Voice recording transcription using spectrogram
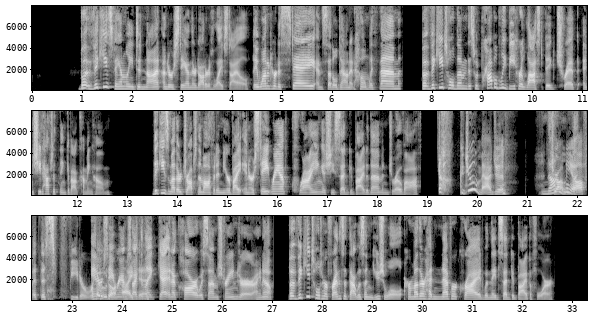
But Vicki's family did not understand their daughter's lifestyle. They wanted her to stay and settle down at home with them. But Vicki told them this would probably be her last big trip and she'd have to think about coming home. Vicki's mother dropped them off at a nearby interstate ramp, crying as she said goodbye to them and drove off. Could you imagine? No, Drop me off at this feeder road interstate ramp so I can like get in a car with some stranger. I know. But Vicki told her friends that that was unusual. Her mother had never cried when they'd said goodbye before.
